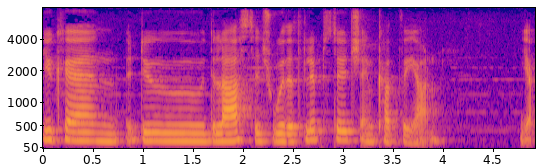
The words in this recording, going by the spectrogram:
you can do the last stitch with a slip stitch and cut the yarn. Yeah.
